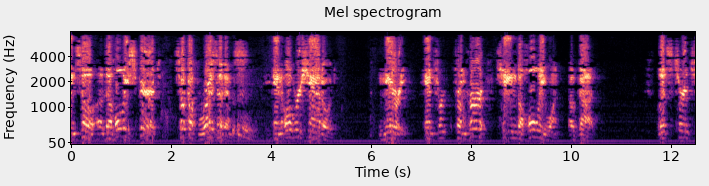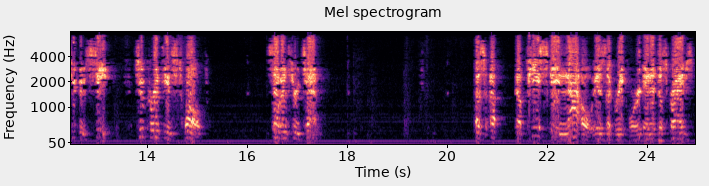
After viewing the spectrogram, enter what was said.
and so uh, the Holy Spirit took up residence and overshadowed Mary. And for, from her came the Holy One of God. Let's turn to C, 2 Corinthians 12, 7 through 10. As, uh, Episkenao is the Greek word, and it describes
